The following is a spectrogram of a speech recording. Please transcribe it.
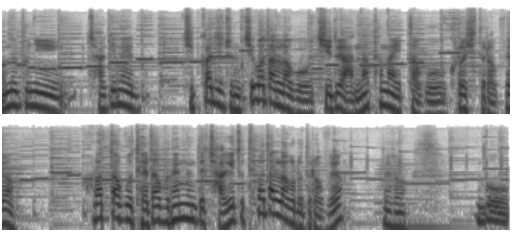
어느 분이 자기네 집까지 좀 찍어달라고 지도에 안 나타나 있다고 그러시더라고요. 알았다고 대답은 했는데 자기도 태워달라 그러더라고요. 그래서 뭐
